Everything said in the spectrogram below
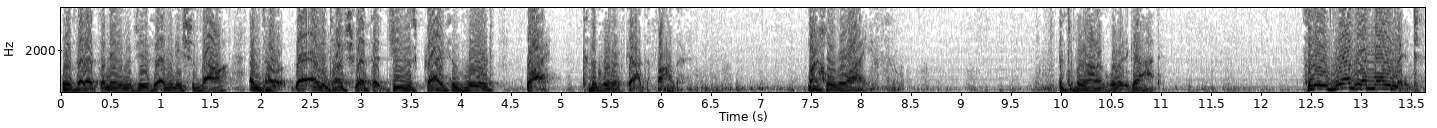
was that at the name of Jesus, every knee should bow and that every tongue should confess that Jesus Christ is Lord. Why? To the glory of God the Father. My whole life is to bring honor and glory to God. So there's never a moment,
